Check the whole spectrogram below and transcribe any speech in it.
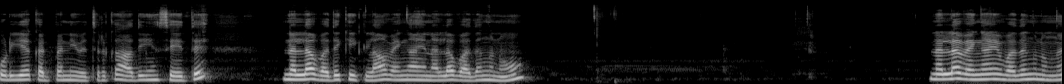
பொடியாக கட் பண்ணி வச்சுருக்கேன். அதையும் சேர்த்து நல்லா வதக்கிக்கலாம். வெங்காயம் நல்லா வதங்கணும். நல்லா வெங்காயம் வதங்கணுங்க.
